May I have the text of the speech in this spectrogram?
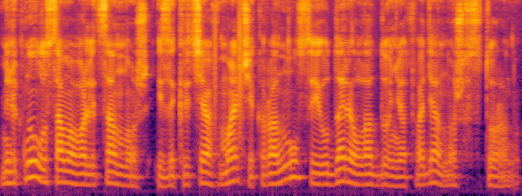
Мелькнул у самого лица нож, и, закричав, мальчик рванулся и ударил ладонью, отводя нож в сторону.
